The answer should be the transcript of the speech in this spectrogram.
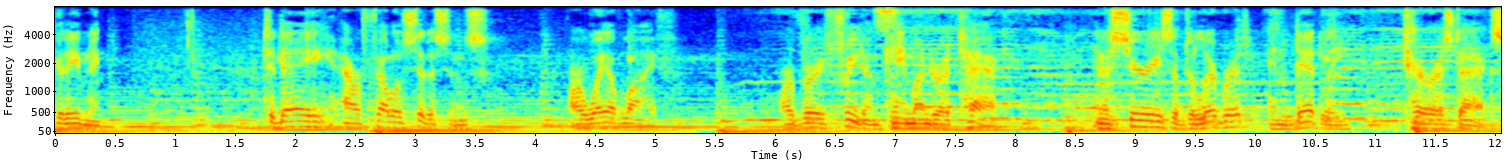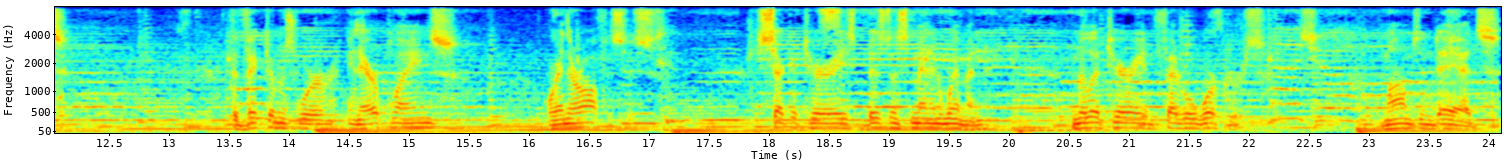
Good evening. Today, our fellow citizens, our way of life, our very freedom came under attack in a series of deliberate and deadly terrorist acts. The victims were in airplanes or in their offices, secretaries, businessmen and women, military and federal workers, moms and dads,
